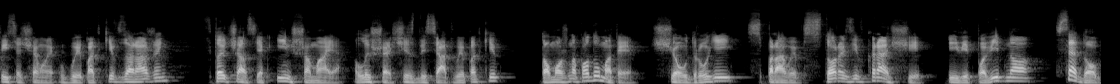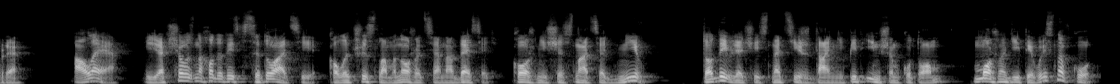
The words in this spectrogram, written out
тисячами випадків заражень, в той час як інша має лише 60 випадків, то можна подумати, що у другій справи в 100 разів кращі, і відповідно все добре. Але якщо ви знаходитесь в ситуації, коли числа множаться на 10 кожні 16 днів, то дивлячись на ці ж дані під іншим кутом, можна дійти висновку,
